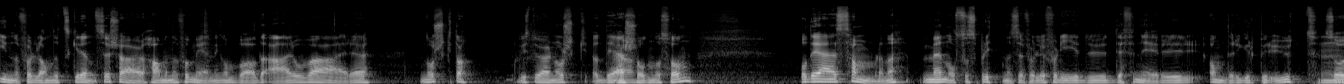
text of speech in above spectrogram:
innenfor landets grenser så er, har man en formening om hva det er å være norsk. da. Hvis du er norsk, det er sånn og sånn. Og det er samlende, men også splittende, selvfølgelig, fordi du definerer andre grupper ut. Mm. Så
